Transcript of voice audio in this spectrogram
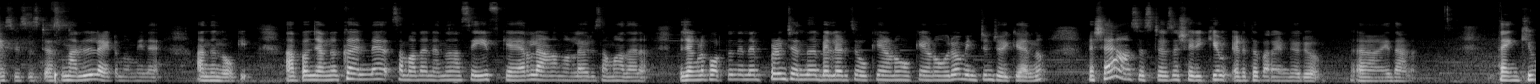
ഐ സി സിസ്റ്റേഴ്സ് നല്ലതായിട്ട് മമ്മീനെ അന്ന് നോക്കി. അപ്പം ഞങ്ങൾക്ക് തന്നെ സമാധാനം സേഫ് കെയറിലാണെന്നുള്ള ഒരു സമാധാനം. ഞങ്ങൾ പുറത്ത് നിന്ന് എപ്പോഴും ചെന്ന് ബെല്ലടിച്ച് ഓക്കെ ആണോ ഓക്കെ ആണോ ഓരോ മിനിറ്റും ചോദിക്കുമായിരുന്നു. പക്ഷേ ആ സിസ്റ്റേഴ്സ് ശരിക്കും എടുത്ത് പറയേണ്ട ഒരു ഇതാണ്. താങ്ക് യു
